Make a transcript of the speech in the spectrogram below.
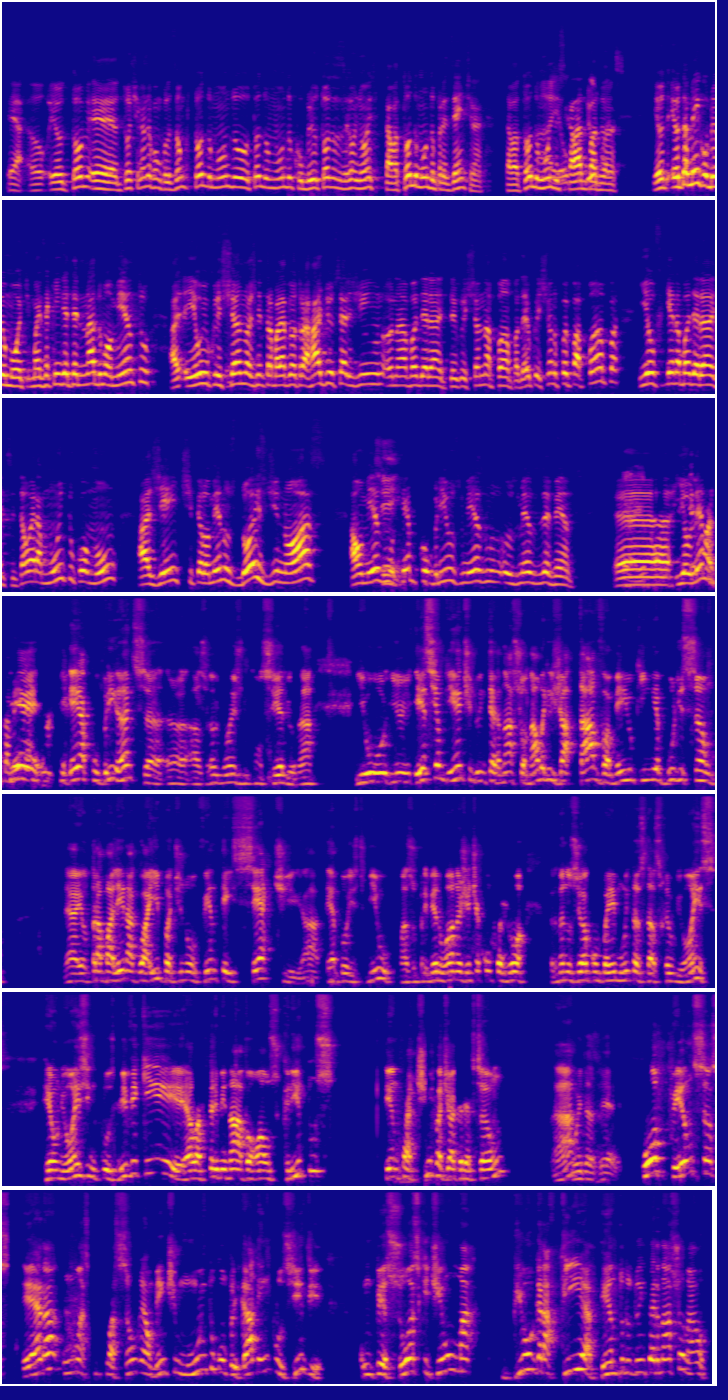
É, eu tô, é, tô chegando à conclusão que todo mundo, todo mundo cobriu todas as reuniões, estava todo mundo presente, né? Tava todo mundo ah, escalado para eu, eu também cobri um monte, mas é que em determinado momento, eu e o Cristiano, a gente trabalhava em outra rádio e o Serginho na Bandeirantes, e o Cristiano na Pampa. Daí o Cristiano foi para Pampa e eu fiquei na Bandeirantes. Então era muito comum a gente, pelo menos dois de nós, ao mesmo Sim. tempo, cobrir os mesmos, os mesmos eventos. É, é e eu lembro também. Eu cheguei a cobrir antes uh, uh, as reuniões do conselho, né? E, o, e esse ambiente do internacional ele já estava meio que em ebulição. Né? Eu trabalhei na Guaíba de 97 até 2000, mas o primeiro ano a gente acompanhou, pelo menos eu acompanhei muitas das reuniões, reuniões, inclusive, que elas terminavam aos gritos tentativa de agressão. Né? Muitas vezes. Ofensas. Era uma situação realmente muito complicada, inclusive com pessoas que tinham uma biografia dentro do internacional.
